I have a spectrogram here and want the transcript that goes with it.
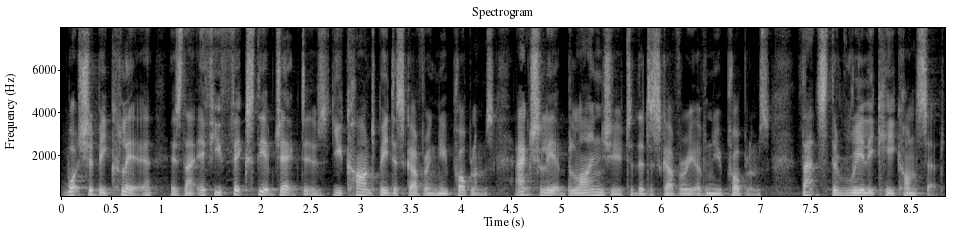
what should be clear is that if you fix the objectives, you can't be discovering new problems. Actually, it blinds you to the discovery of new problems. That's the really key concept.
